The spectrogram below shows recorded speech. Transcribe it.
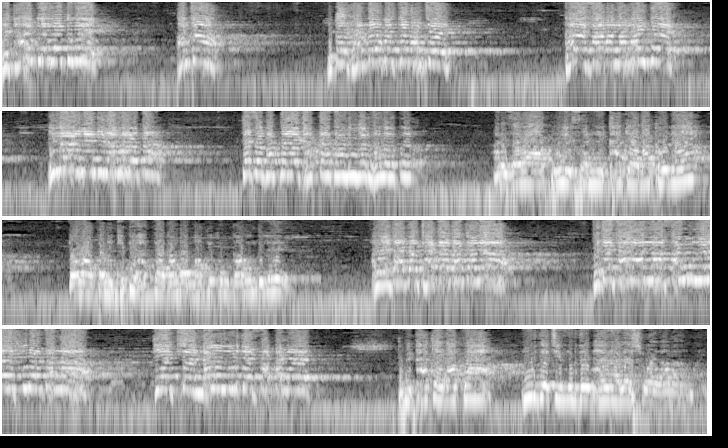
अरे काय केलंय तुम्ही आमच्या इथं खासदार बसलेत आमचे काळे साहेबांना माहीत आहे इम्रान मेहंदी झाला होता त्याचं फक्त एक हत्या कांड उघड झालं होतं आणि जेव्हा पोलिसांनी खाक्या दाखवल्या तेव्हा त्यांनी किती हत्याकांड मातीतून काढून दिले? अरे एकदा जर खाक्या दाखवल्या त्याच्या साहेबांना सांगून गेले सुरतांना की एकशे नऊ मुर्दे सापडले तुम्ही खाक्या दाखवा मुर्द्याची मुर्दे बाहेर आल्याशिवाय राहणार नाही.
